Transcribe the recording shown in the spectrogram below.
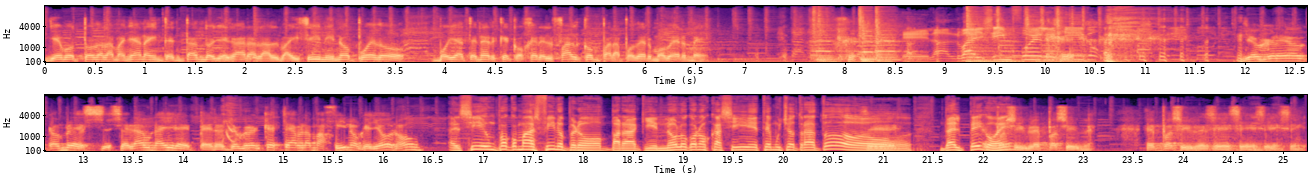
Llevo toda la mañana intentando llegar al Albaicín y no puedo. Voy a tener que coger el Falcon para poder moverme. El Albaicín fue elegido Yo creo que, hombre, se da un aire, pero yo creo que este habla más fino que yo, ¿no? Eh, sí, un poco más fino, pero para quien no lo conozca así, este mucho trato, da el pego, es ¿eh? posible, es posible. Es posible, sí, sí, sí, sí.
